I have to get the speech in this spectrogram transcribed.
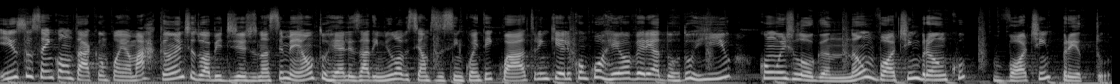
Isso sem contar a campanha marcante do Abdias do Nascimento, realizada em 1954, em que ele concorreu a vereador do Rio com o slogan Não vote em branco, vote em preto.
